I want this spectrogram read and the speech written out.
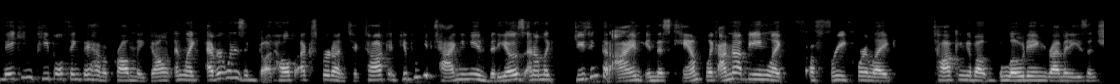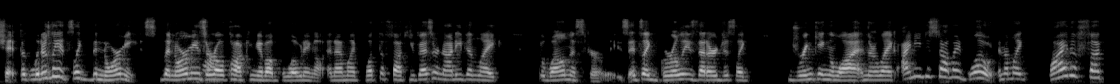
making people think they have a problem they don't. And like everyone is a gut health expert on TikTok, and people keep tagging me in videos. And I'm like, do you think that I'm in this camp? Like, I'm not being like a freak where like talking about bloating remedies and shit, but literally it's like the normies. The normies yeah. are all talking about bloating. And I'm like, what the fuck? You guys are not even like the wellness girlies. It's like girlies that are just like drinking a lot and they're like, I need to stop my bloat. And I'm like, why the fuck?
